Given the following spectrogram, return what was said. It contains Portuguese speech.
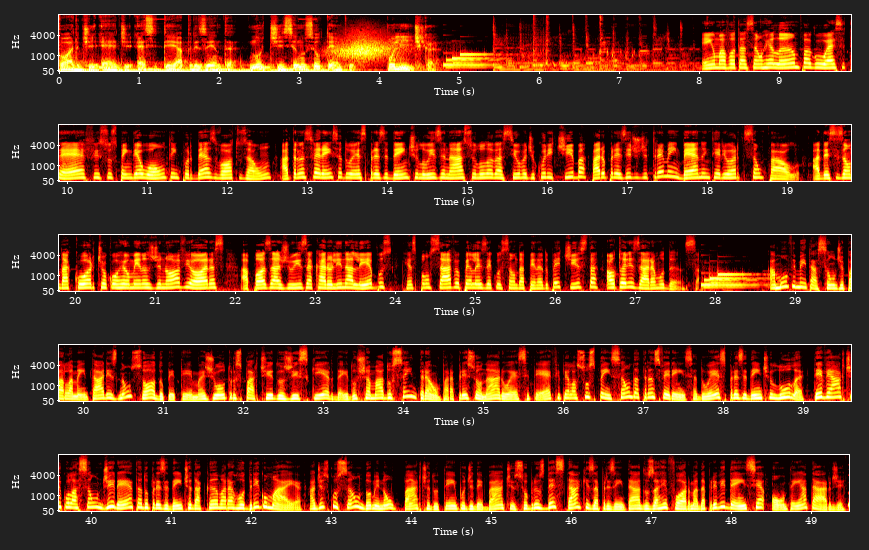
Ford Ed ST apresenta Notícia no seu tempo. Política. Em uma votação relâmpago, o STF suspendeu ontem, por 10 votos a 1, a transferência do ex-presidente Luiz Inácio Lula da Silva de Curitiba para o presídio de Tremembé, no interior de São Paulo. A decisão da corte ocorreu menos de nove horas após a juíza Carolina Lebos, responsável pela execução da pena do petista, autorizar a mudança. A movimentação de parlamentares, não só do PT, mas de outros partidos de esquerda e do chamado Centrão, para pressionar o STF pela suspensão da transferência do ex-presidente Lula, teve a articulação direta do presidente da Câmara, Rodrigo Maia. A discussão dominou parte do tempo de debate sobre os destaques apresentados à reforma da Previdência ontem à tarde.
